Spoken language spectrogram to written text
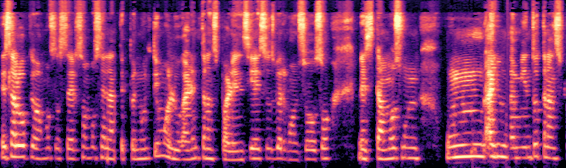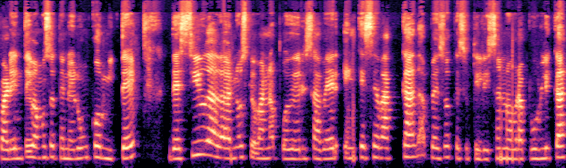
Es algo que vamos a hacer. Somos el antepenúltimo lugar en transparencia. Eso es vergonzoso. Necesitamos un, un ayuntamiento transparente y vamos a tener un comité de ciudadanos que van a poder saber en qué se va cada peso que se utiliza en obra pública.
